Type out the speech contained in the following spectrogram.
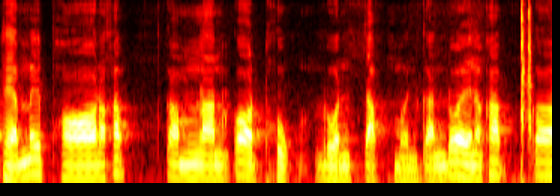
แถมไม่พอนะครับกำนันก็ถูกโดนจับเหมือนกันด้วยนะครับ ก็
